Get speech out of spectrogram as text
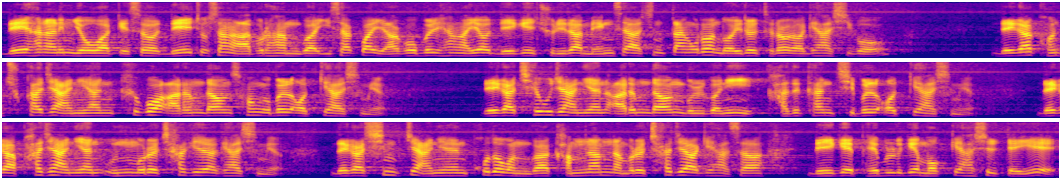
내 하나님 여호와께서 내 조상 아브라함과 이삭과 야곱을 향하여 내게 주리라 맹세하신 땅으로 너희를 들어가게 하시고 내가 건축하지 아니한 크고 아름다운 성읍을 얻게 하시며 내가 채우지 아니한 아름다운 물건이 가득한 집을 얻게 하시며 내가 파지 아니한 운물을 차지하게 하시며 내가 심지 아니한 포도원과 감람나무를 차지하게 하사 내게 배부르게 먹게 하실 때에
